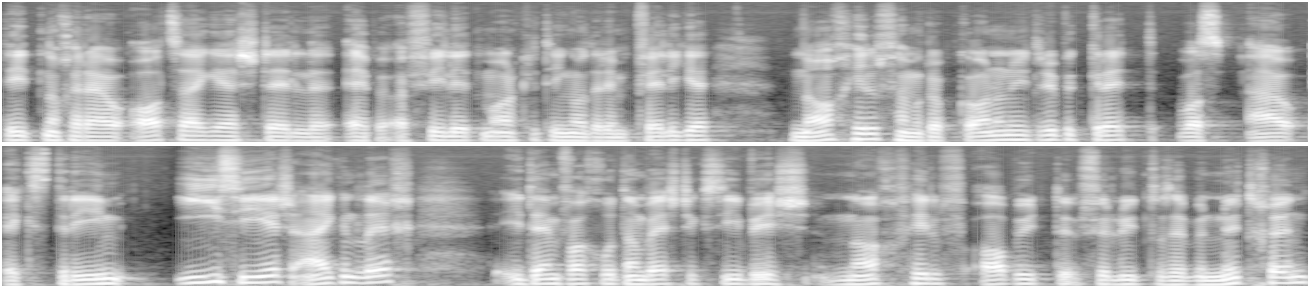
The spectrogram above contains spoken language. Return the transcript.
dort nachher auch Anzeigen erstellen, eben Affiliate Marketing oder Empfehlungen. Nachhilfe haben wir glaube gar noch nicht drüber geredet, was auch extrem easy ist eigentlich. In dem Fach, wo du am besten bist, Nachhilfe anbieten für Leute, die es eben nicht können.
